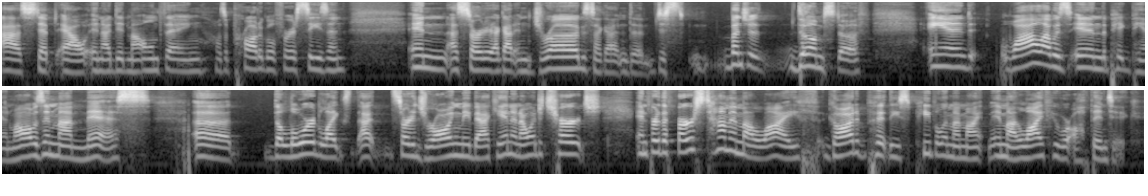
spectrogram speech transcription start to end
I stepped out and I did my own thing. I was a prodigal for a season. and I started. I got in drugs. I got into just a bunch of dumb stuff. And while I was in the pig pen, while I was in my mess, uh, the Lord like I started drawing me back in, and I went to church. And for the first time in my life, God had put these people in my in my life who were authentic.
